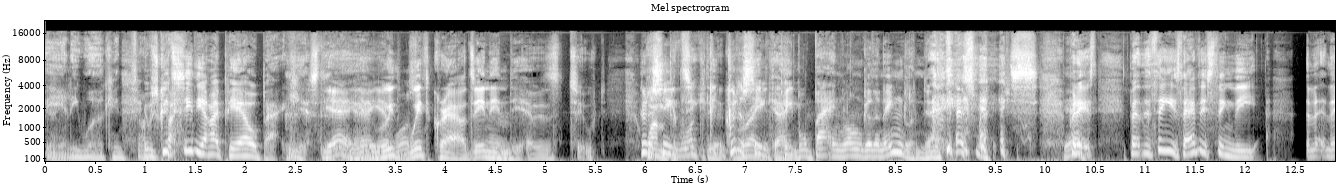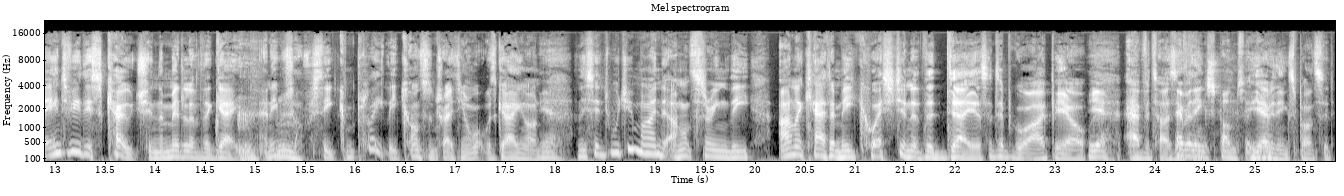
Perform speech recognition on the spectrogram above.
really working. It was good to see the IPL back yesterday. Yeah, yeah, yeah, it With, with crowds in hmm. India. It was two, Good to one see, particularly good to see great game. people batting longer than England in a test match. Yes. Yeah. But it's but the thing is, they have this thing. The they interviewed this coach in the middle of the game, and he was obviously completely concentrating on what was going on. Mm. Yeah. And they said, "Would you mind answering the unacademy question of the day?" It's a typical IPL Yeah. advertising. Everything's thing. sponsored, Yeah, everything's sponsored.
